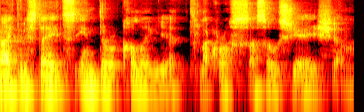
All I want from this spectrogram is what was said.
United States Intercollegiate Lacrosse Association.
